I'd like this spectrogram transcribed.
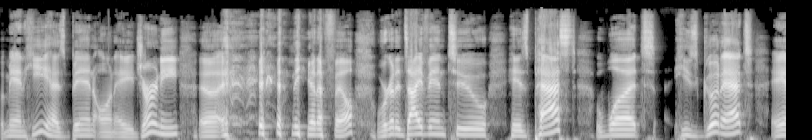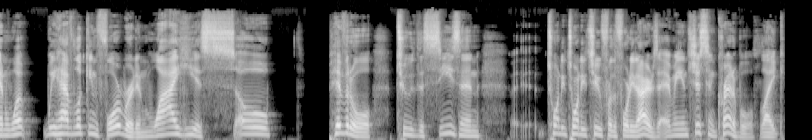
But man, he has been on a journey uh, in the NFL. We're going to dive into his past, what he's good at and what we have looking forward and why he is so pivotal to the season uh, 2022 for the 49ers. I mean, it's just incredible. Like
